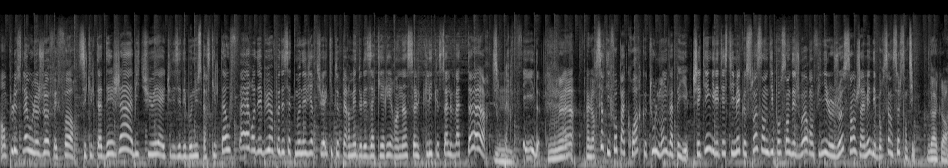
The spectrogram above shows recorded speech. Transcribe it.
En plus, là où le jeu fait fort, c'est qu'il t'a déjà habitué à utiliser des bonus parce qu'il t'a offert au début un peu de cette monnaie virtuelle qui te permet de les acquérir en un seul clic salvateur. Ils sont Mm. perfides. Alors, alors certes, il faut pas croire que tout le monde va payer. Chez King, il est estimé que 70% des joueurs ont fini le jeu sans jamais débourser un seul centime. D'accord.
